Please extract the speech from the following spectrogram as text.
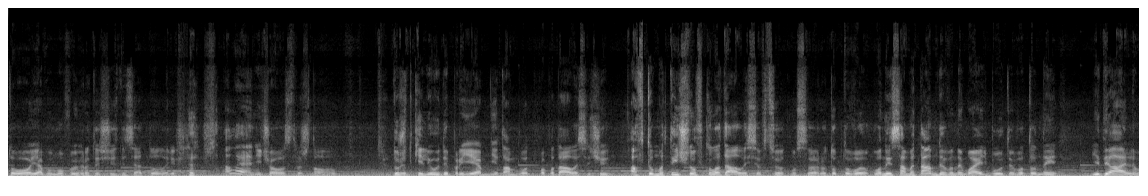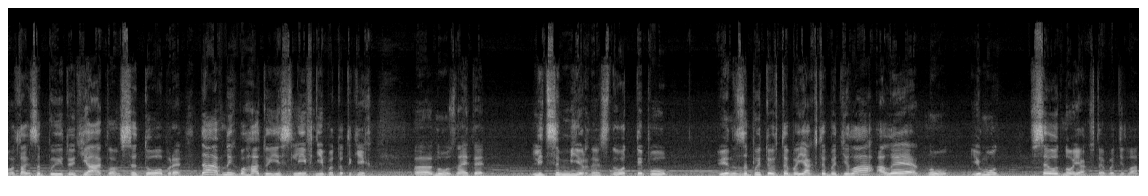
то я б мог виграти 60 доларів. Але нічого страшного. Дуже такі люди приємні, там от попадалися, чи автоматично вкладалися в цю атмосферу. Тобто вони саме там, де вони мають бути. От вони ідеально от так запитують, як вам, все добре. Да, в них багато є слів, нібито таких, е, ну, знаєте, ліцемірних. Ну, от, типу, він запитує в тебе, як в тебе діла, але ну, йому все одно, як в тебе діла.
